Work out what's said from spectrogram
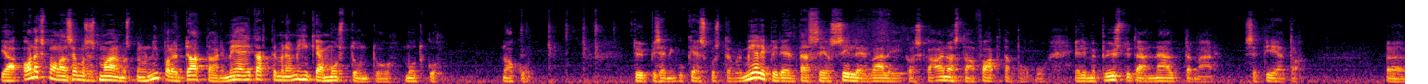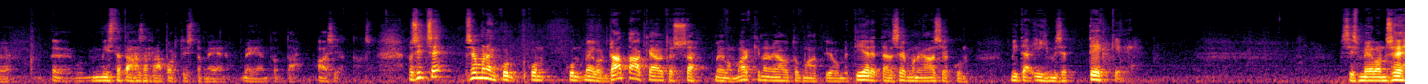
Ja onneksi me ollaan semmoisessa maailmassa, meillä on niin paljon dataa, niin meidän ei tarvitse mennä mihinkään musta tuntuu, mutku, noku tyyppisen niin keskustelun. Mielipideen tässä ei ole silleen väliä, koska ainoastaan fakta puhuu. Eli me pystytään näyttämään se tieto öö, mistä tahansa raportista meidän, meidän tota, asiakkaaksi. No sitten se, semmoinen, kun, kun, kun meillä on dataa käytössä, meillä on markkinoinnin automaatio, me tiedetään semmoinen asia kuin mitä ihmiset tekee. Siis meillä on se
